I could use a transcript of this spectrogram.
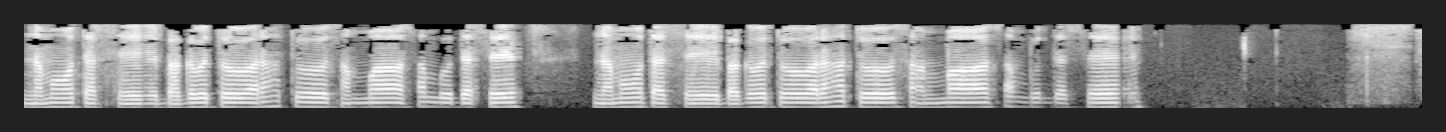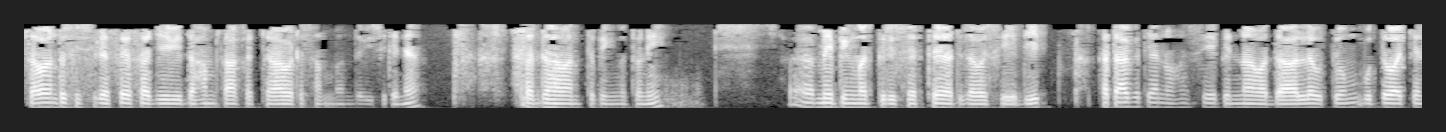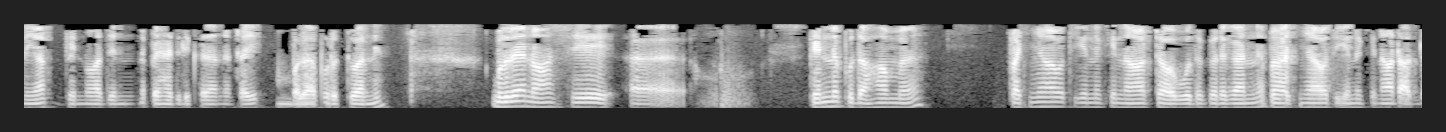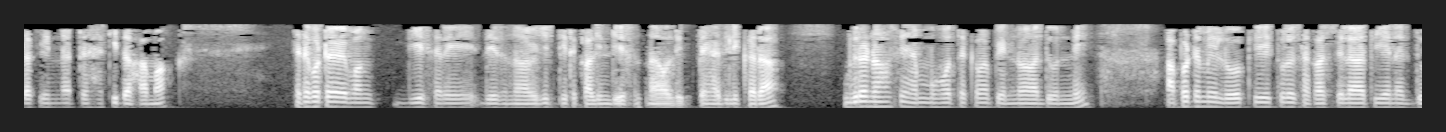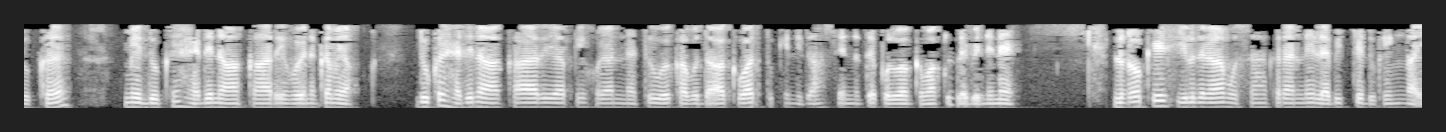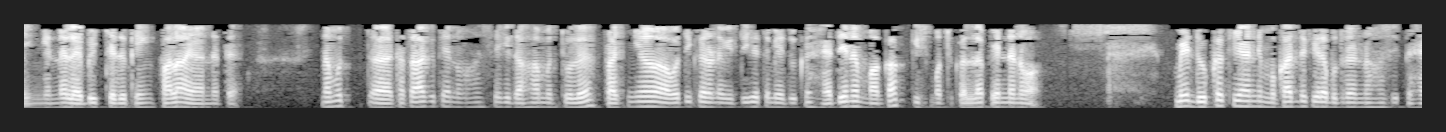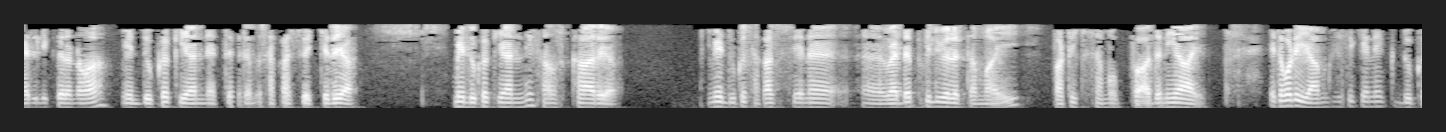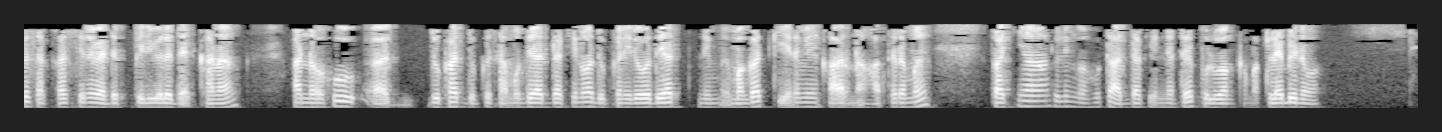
නමෝ තස්සේ භගවතු අරහතෝ සම්මා සම්බුද්දස්ස. නමෝ තස්සේ භගවතෝ අරහතෝ සම්මා සම්බුද්දස්ස. සවන්ත සිසිලස සජීවී දහම් සාකච්ඡාවට සම්බන්ධ වී සිටින ශ්‍රද්ධාවන්ත පින්වතුනි මේ පින්වත් පිරිසට අද දවසේදී තථාගතයන් වහන්සේ පෙන්වා වදාළ උතුම් බුද්ධ වචනයක් පෙන්වා දෙන්න පැහැදිලි කරන්නටයි බලාපොරොත්තු වෙන්නේ. බුදුරජාණන් වහන්සේ පෙන්නපු දහම ප්‍රඥාව තියෙන කෙනාට අවබෝධ කරගන්න ප්‍රඥාව තියෙන කෙනාට අත්දකින්නට හැකි දහමක්. එතකොට මම ගිය සැරේ දේශනාවෙදිත් ඊට කලින් දේශනාවලදී පැහැදිලි කරා බුදුරණවහන්සේ හැම මොහොතකම පෙන්වා දුන්නේ අපට මේ ලෝකයේ තුල සකස් වෙලා තියෙන දුක මේ දුක හැදෙන ආකාරය හොයන ක්‍රමයක්. දුක හැදෙන ආකාරය අපි හොයන්නේ නැතුව කවදාකවත් දුකින් නිදහස් වෙන්නට පුළුවන්කමක් ලැබෙන්නේ නැහැ. ලෝකයේ සියලු දෙනාම උත්සාහ කරන්නේ ලැබිච්ච දුකින් අයින් වෙන්න ලැබිච්ච දුකින් පලා යන්නට. නමුත් තථාගතයන් වහන්සේගේ දහම තුල ප්‍රඥාව අවදි කරන විදිහට මේ දුක හැදෙන මගක් කිස්මතු කරලා පෙන්නනවා. මේ දුක කියන්නේ මොකද්ද කියලා බුදුරණවහන්සේ පැහැදිලි කරනවා. මේ දුක කියන්නේ ඇත්තටම සකස් වෙච්ච දෙයක්. මේ දුක කියන්නේ සංස්කාරය. මේ දුක සකස් වෙන වැඩපිළිවෙල තමයි පටිච්චසමුප්පාද න්‍යාය. එතකොට යම් කිසි කෙනෙක් දුක සකස් වෙන වැඩපිළිවෙල දැක්කනම් අන්න ඔහු දුක දුක් සමුදයක් දකිනවා දුක්ඛ නිරෝධයත් මගත් කියන මේ කාරණා හතරම ප්‍රඥාව තුළින් ඔහුට අත්දකින්නට පුළුවන්කමක් ලැබෙනවා.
